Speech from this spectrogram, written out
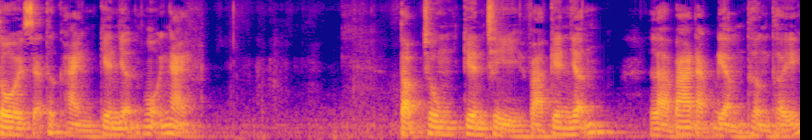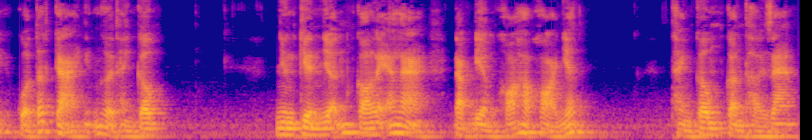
Tôi sẽ thực hành kiên nhẫn mỗi ngày tập trung, kiên trì và kiên nhẫn là ba đặc điểm thường thấy của tất cả những người thành công nhưng kiên nhẫn có lẽ là đặc điểm khó học hỏi nhất thành công cần thời gian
